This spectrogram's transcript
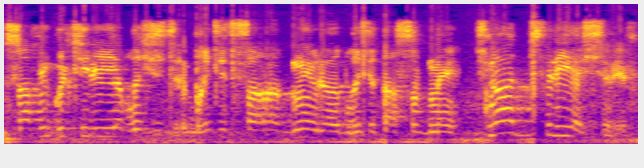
صافي قلتي لي بغيتي بغيتي تسردني ولا بغيتي ترصدني. شنو هاد التفلية الشريف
